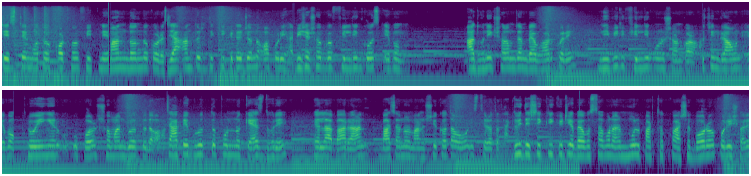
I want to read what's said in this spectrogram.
টেস্টের মতো কঠোর ফিটনেস মানদণ্ড করেছে যা আন্তর্জাতিক ক্রিকেটের জন্য অপরিহার্য। বিশেষজ্ঞ ফিল্ডিং কোচ এবং আধুনিক সরঞ্জাম ব্যবহার করে নিবিড় ফিল্ডিং অনুসরণ করা কোচিং গ্রাউন্ড এবং থ্রোয়িং এর উপর সমান গুরুত্ব দেওয়া চাপে গুরুত্বপূর্ণ ক্যাচ ধরে ফেলা বা রান বাঁচানোর মানসিকতা ও স্থিরতা থাকে। দুই দেশে ক্রিকেটীয় ব্যবস্থাপনার মূল পার্থক্য আসে বড় পরিসরে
